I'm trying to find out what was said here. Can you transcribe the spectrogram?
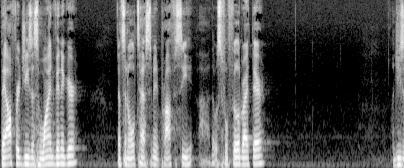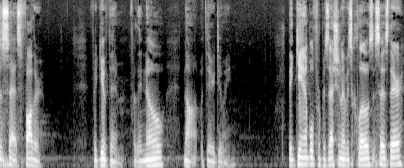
they offered Jesus wine vinegar that's an Old Testament prophecy uh, that was fulfilled right there. And Jesus says, Father, forgive them, for they know not what they are doing. They gambled for possession of his clothes, it says there,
